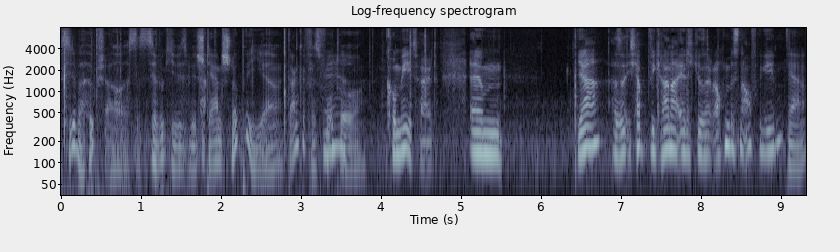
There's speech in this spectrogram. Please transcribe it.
das sieht aber hübsch aus. Das ist ja wirklich mit Sternschnuppe hier. Danke fürs Foto. Ja, Komet halt. Ähm, ja, also ich habe Vikana ehrlich gesagt auch ein bisschen aufgegeben. Ja.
